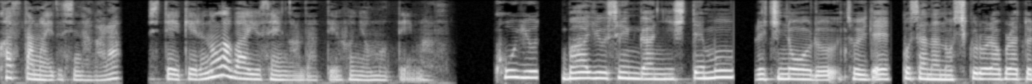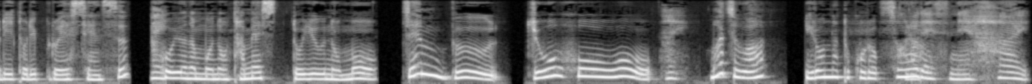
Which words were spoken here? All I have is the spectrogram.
カスタマイズしながらしていけるのがバー油洗顔だっていうふうに思っています。こういうバー油洗顔にしても、レチノール、それでコサナのシクロラボラトリートリプルエッセンス、はい、こういうようなものを試すというのも、全部情報を、はい、まずはいろんなところから。そうですね。はい。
